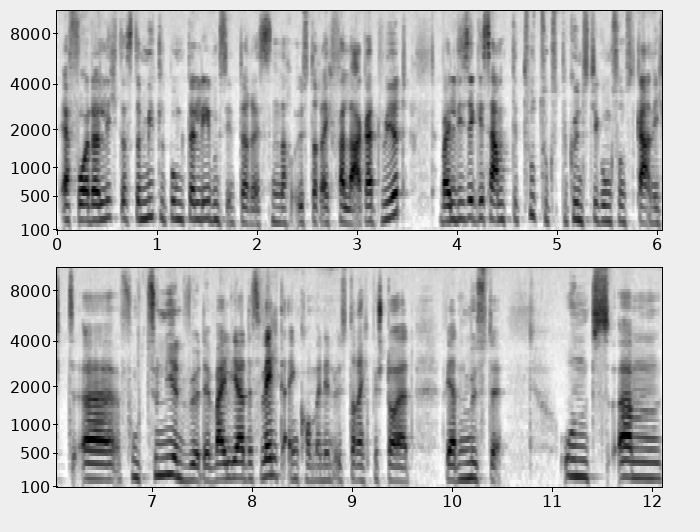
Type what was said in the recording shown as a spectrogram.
erforderlich, dass der Mittelpunkt der Lebensinteressen nach Österreich verlagert wird, weil diese gesamte Zuzugsbegünstigung sonst gar nicht äh, funktionieren würde, weil ja das Welteinkommen in Österreich besteuert werden müsste. Und ähm,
